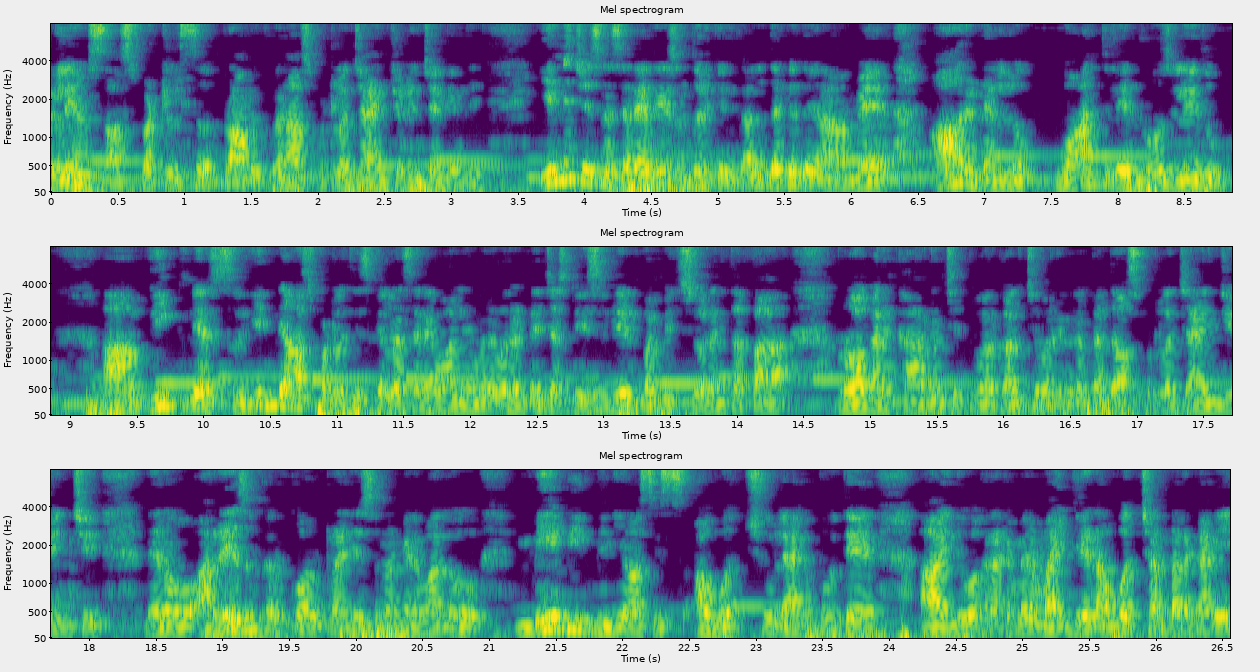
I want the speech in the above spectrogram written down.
రిలయన్స్ హాస్పిటల్స్ ప్రాముఖ్యమైన హాస్పిటల్లో జాయిన్ చేయడం జరిగింది. ఎన్ని చేసినా సరే రీజన్ దొరికింది కాదు. దగ్గర దగ్గర ఆమె ఆరు నెలలు వాంతి లేని రోజు లేదు. వీక్నెస్ ఎన్ని హాస్పిటల్ తీసుకెళ్ళినా సరే వాళ్ళు ఏమనేవారంటే జస్ట్ ఎసిడియన్ పంపించేవారని తప్ప రోగానికి కారణం చెప్పే వరకు వాళ్ళు చివరికి నేను పెద్ద హాస్పిటల్లో జాయిన్ చేయించి నేను ఆ రీజన్ కనుక్కోవాలని ట్రై చేస్తున్నాను కానీ వాళ్ళు మేబీ మినియాసిస్ అవ్వచ్చు లేకపోతే ఇది ఒక రకమైన మైగ్రేన్ అవ్వచ్చు అంటారు కానీ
